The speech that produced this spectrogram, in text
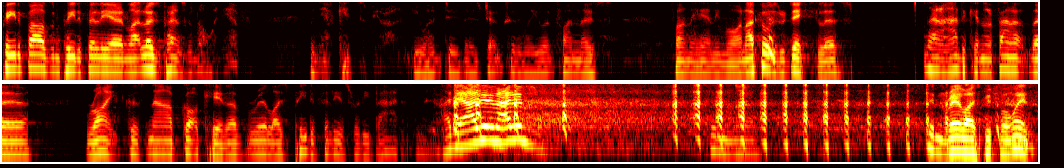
paedophiles and paedophilia, and like loads of parents go, no, when you have when you have kids of your own, you won't do those jokes anymore. You won't find those funny anymore. And I thought it was ridiculous. Then I had a kid, and I found out they're right because now I've got a kid. I've realised paedophilia is really bad, isn't it? I, did, I didn't. I didn't. didn't. Didn't realise before when it's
